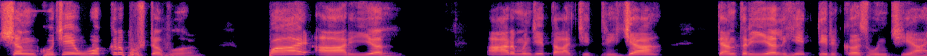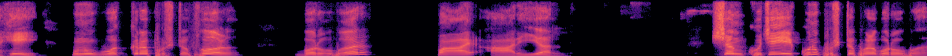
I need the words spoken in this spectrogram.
शंकूचे वक्र पृष्ठफळ पाय आर यल. आर म्हणजे तळाची त्रिज्या त्यानंतर यल ही तिरकस उंची आहे. म्हणून वक्र पृष्ठफळ बरोबर पाय आर यल शंकूचे एकूण पृष्ठफळ बरोबर.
